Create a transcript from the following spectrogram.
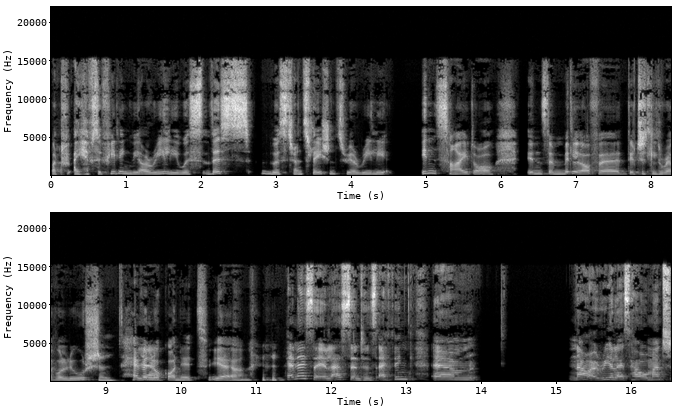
But I have the feeling we are really with this, with translations, we are really inside or in the middle of a digital revolution. Have Yeah. a look on it. Yeah. Can I say a last sentence? I think um, now I realize how much,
